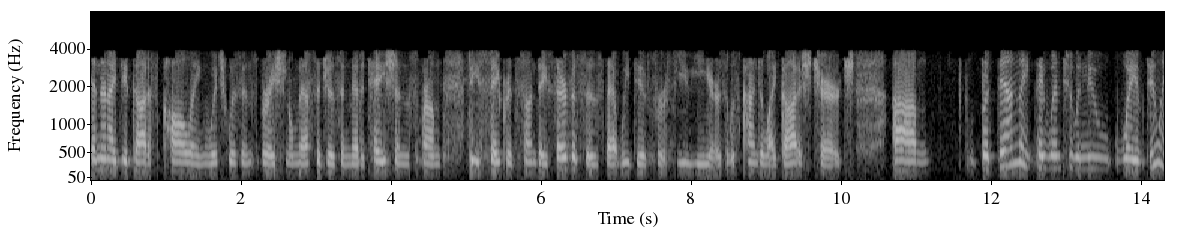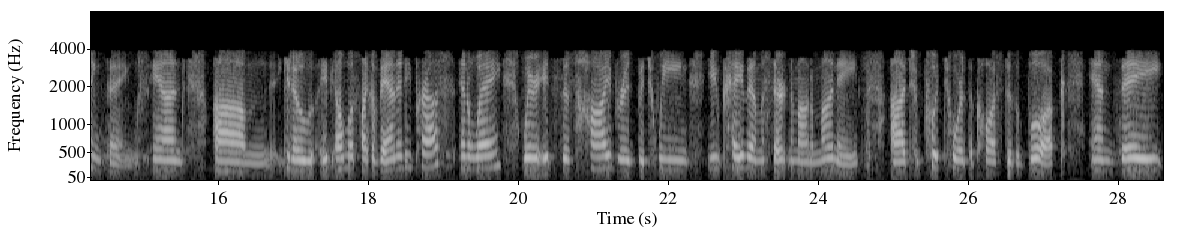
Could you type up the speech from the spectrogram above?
and then I did Goddess Calling, which was inspirational messages and meditations from these sacred Sunday services that we did for a few years. It was kind of like Goddess Church. Um, but then they they went to a new way of doing things. And um you know it almost like a vanity press in a way where it's this hybrid between you pay them a certain amount of money uh to put toward the cost of the book and they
